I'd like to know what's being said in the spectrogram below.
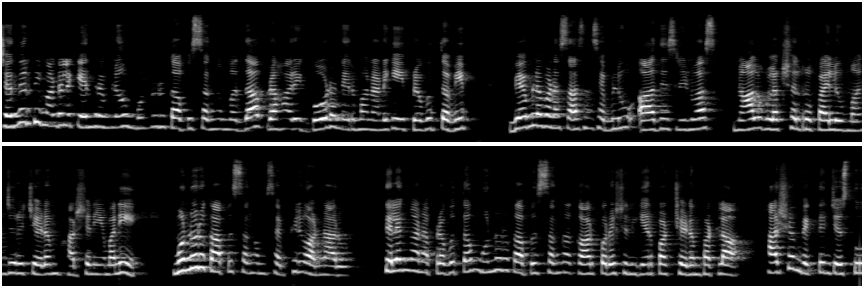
చందర్తి మండల కేంద్రంలో మున్నూరు కాపు సంఘం వద్ద ప్రహారీ గోడ నిర్మాణానికి ప్రభుత్వ విప్ వేములవాడ శాసనసభ్యులు ఆది శ్రీనివాస్ నాలుగు లక్షల రూపాయలు మంజూరు చేయడం హర్షణీయమని మున్నూరు కాపు సంఘం సభ్యులు అన్నారు. తెలంగాణ ప్రభుత్వం మున్నూరు కాపు సంఘ కార్పొరేషన్ ఏర్పాటు చేయడం పట్ల హర్షం వ్యక్తం చేస్తూ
